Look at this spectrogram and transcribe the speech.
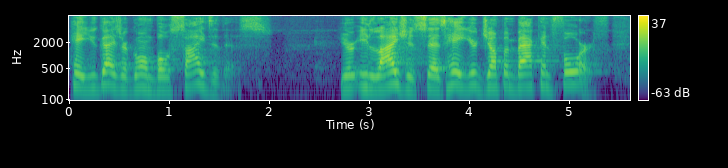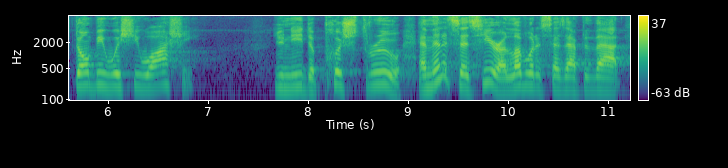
hey, you guys are going both sides of this. Your Elijah says, hey, you're jumping back and forth. Don't be wishy washy. You need to push through. And then it says here, I love what it says after that.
